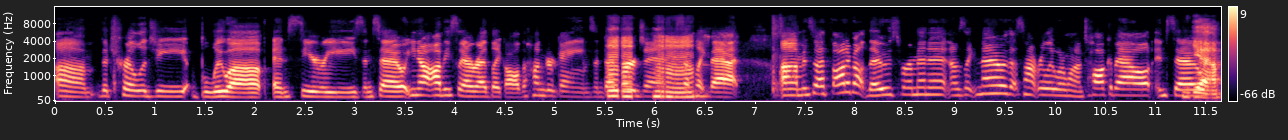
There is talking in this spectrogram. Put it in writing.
um, the trilogy blew up and series, and so you know, obviously, I read like all the Hunger Games and Divergent and Mhm. stuff like that. Um, and so I thought about those for a minute, and I was like, no, that's not really what I want to talk about. And so yeah.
